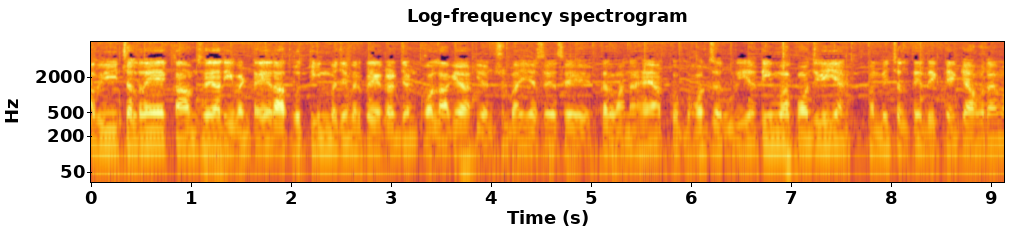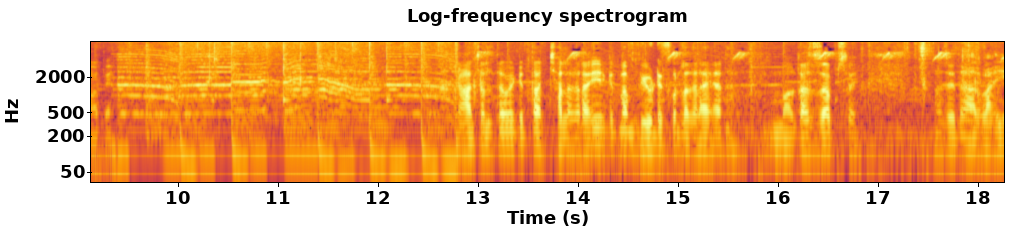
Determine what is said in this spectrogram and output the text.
अभी चल रहे हैं काम से यार इवेंट है, रात को तीन बजे मेरे पे एक अर्जेंट कॉल आ गया अंशुल भाई ऐसे ऐसे करवाना है, आपको बहुत ज़रूरी है। टीम वहाँ पहुँच गई है, हम भी चलते हैं, देखते हैं क्या हो रहा है वहाँ पे। यहाँ चलते हुए कितना अच्छा लग रहा है, ये कितना ब्यूटीफुल लग रहा है यार। गजब से। मज़ेदार भाई।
